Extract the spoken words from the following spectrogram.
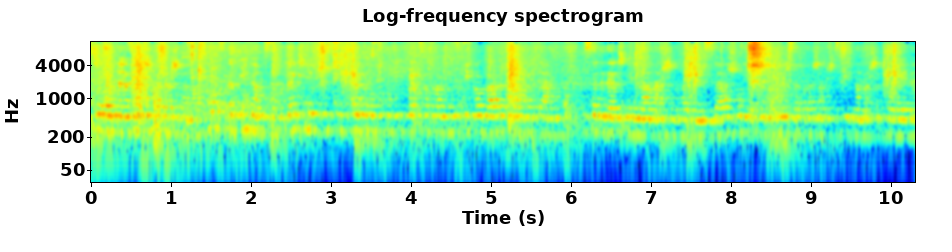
Dzień dobry. Witam serdecznie wszystkich z Centrum Sztuki Pracownickiego. Bardzo witam serdecznie na naszym wernisażu. Jak również zapraszam wszystkich na nasze kolejne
